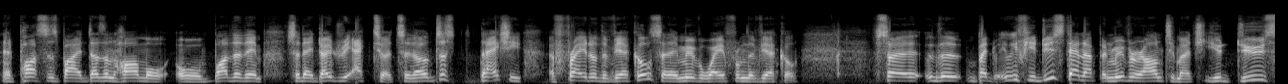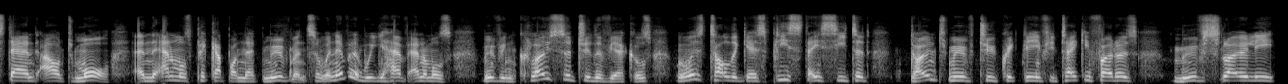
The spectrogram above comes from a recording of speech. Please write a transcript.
that passes by, it doesn't harm or, or bother them, so they don't react to it. So they'll just, they're actually afraid of the vehicle, so they move away from the vehicle. So the but if you do stand up and move around too much, you do stand out more, and the animals pick up on that movement. So whenever we have animals moving closer to the vehicles, we always tell the guests, please stay seated. Don't move too quickly. If you're taking photos, move slowly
